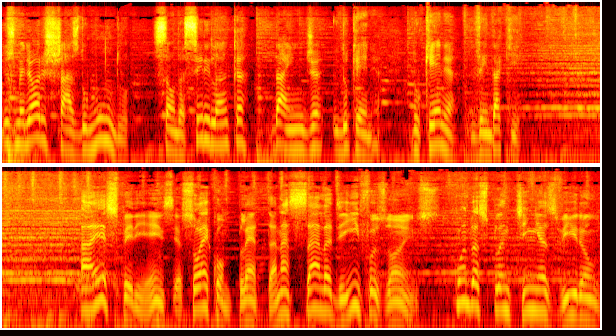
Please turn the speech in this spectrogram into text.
E os melhores chás do mundo são da Sri Lanka, da Índia e do Quênia. Do Quênia vem daqui. A experiência só é completa na sala de infusões, quando as plantinhas viram o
